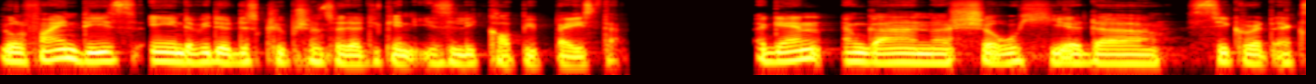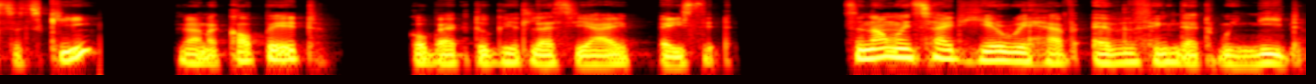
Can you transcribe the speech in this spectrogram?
You'll find these in the video description so that you can easily copy paste them. Again, I'm gonna show here the secret access key. I'm gonna copy it, go back to GitLab CI, paste it. So now inside here we have everything that we need.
